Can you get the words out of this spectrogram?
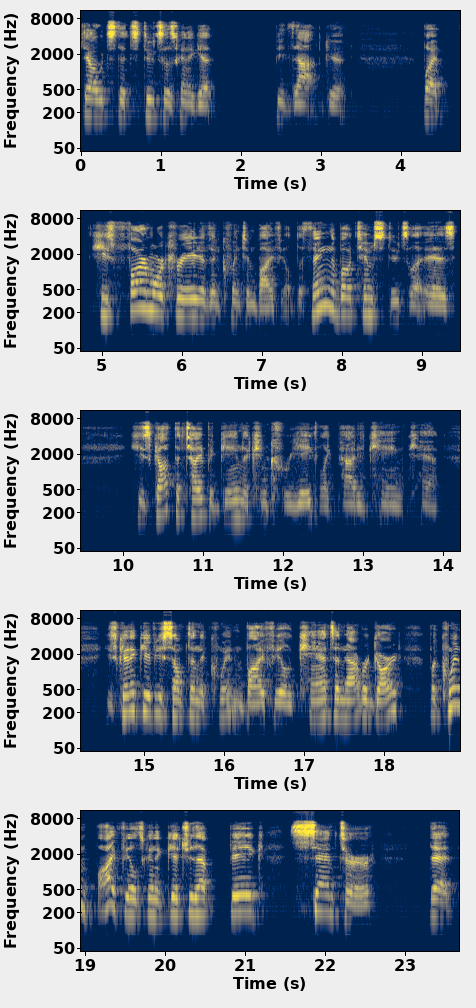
doubts that Stützle is going to get be that good. But he's far more creative than Quinton Byfield. The thing about Tim Stützle is he's got the type of game that can create like Patty Kane can. He's going to give you something that Quinton Byfield can't in that regard, but Quinton Byfield's going to get you that big center that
